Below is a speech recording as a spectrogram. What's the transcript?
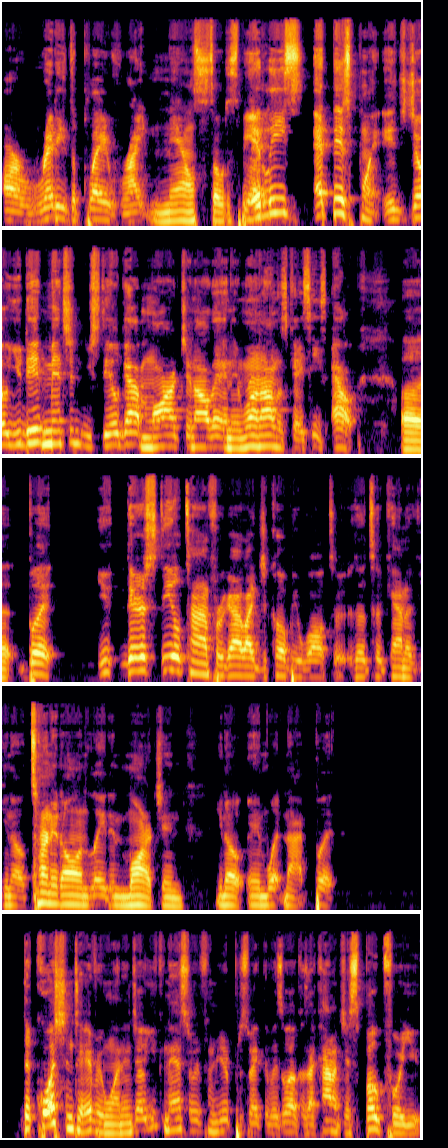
are ready to play right now, so to speak. At least at this point, it's Joe. You did mention you still got March and all that, and in Ron Holland's case, he's out. Uh, but you, there's still time for a guy like Ja'Kobe Walter to, to, kind of you know turn it on late in March and you know and whatnot. But the question to everyone, and Joe, you can answer it from your perspective as well, because I kind of just spoke for you.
